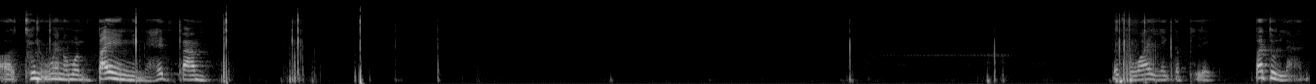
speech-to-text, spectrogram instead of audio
I turned around and went bang in the head, fam. That's how I like to play. Battleland.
